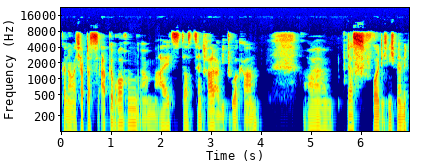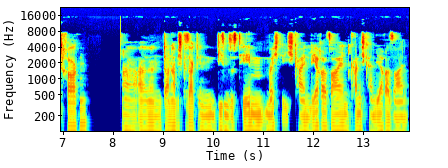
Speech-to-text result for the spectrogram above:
genau. Ich habe das abgebrochen, ähm, als das Zentralabitur kam. Ähm, das wollte ich nicht mehr mittragen. Äh, dann habe ich gesagt, in diesem System möchte ich kein Lehrer sein, kann ich kein Lehrer sein.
